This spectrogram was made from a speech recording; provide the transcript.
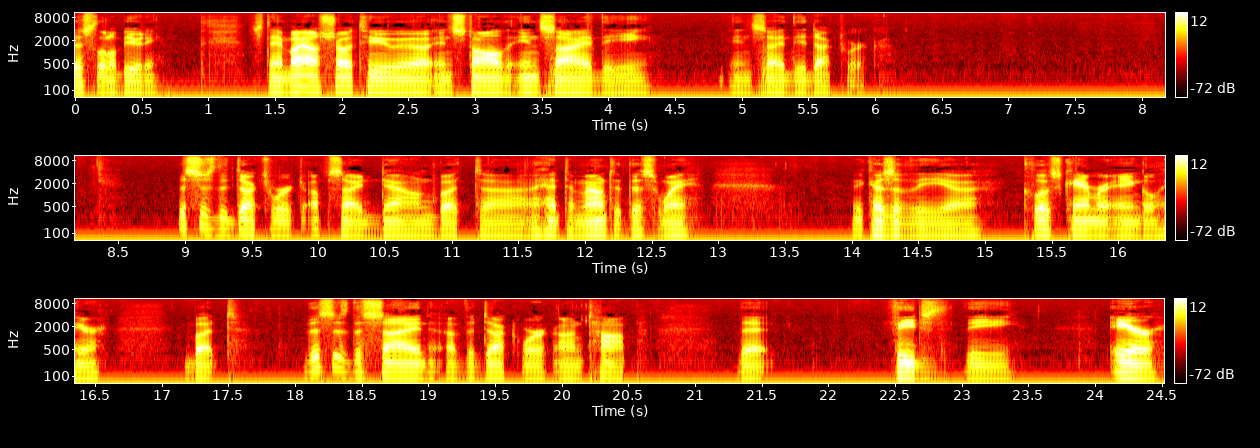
this little beauty. Stand by, I'll show it to you uh, installed inside the inside the ductwork. This is the ductwork upside down, but uh, I had to mount it this way because of the uh, close camera angle here. But this is the side of the ductwork on top that feeds the air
